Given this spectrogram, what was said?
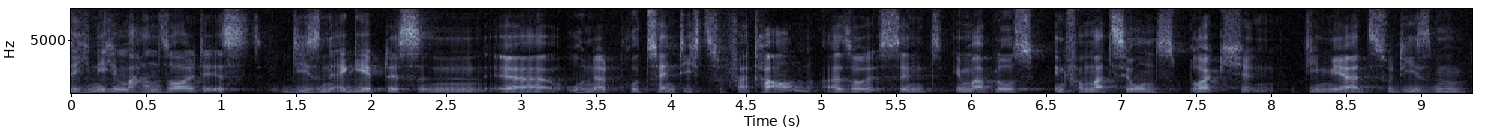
ich nicht machen sollte, ist diesen Ergebnissen äh, hundertprozentig zu vertrauen. Also es sind immer bloß Informationsbröckchen, die mir zu diesem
